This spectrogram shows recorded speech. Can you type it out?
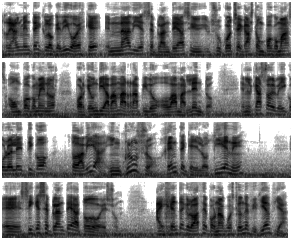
realmente lo que digo es que nadie se plantea si su coche gasta un poco más o un poco menos porque un día va más rápido o va más lento. En el caso del vehículo eléctrico, todavía, incluso gente que lo tiene, eh, sí que se plantea todo eso. Hay gente que lo hace por una cuestión de eficiencia.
